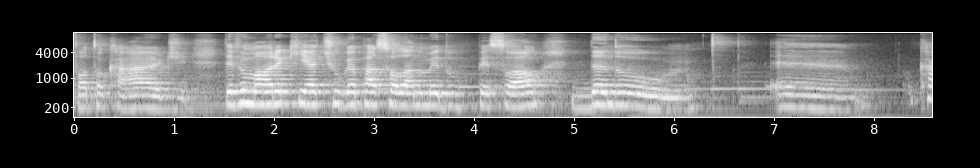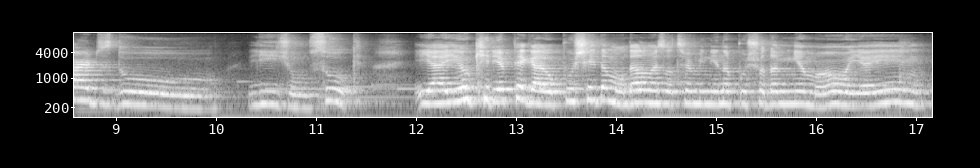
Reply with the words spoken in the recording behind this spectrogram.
photocard. Teve uma hora que a Tchuga passou lá no meio do pessoal dando é, cards do Lee Jun-suk. E aí eu queria pegar, eu puxei da mão dela, mas outra menina puxou da minha mão, e aí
